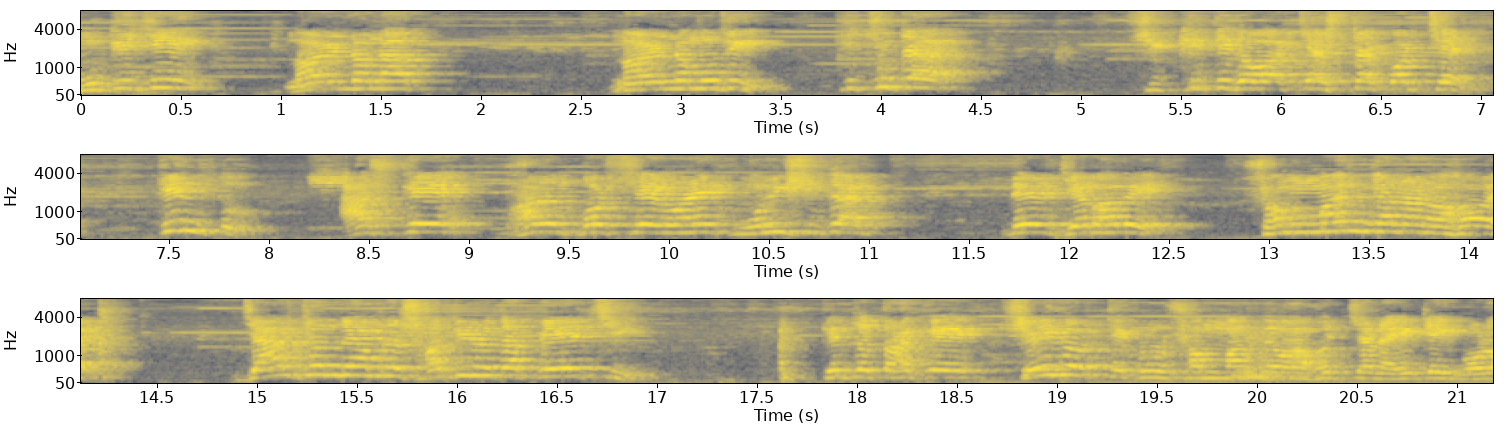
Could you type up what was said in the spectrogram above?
মোদিজি, নরেন্দ্রনাথ, নরেন্দ্র মোদী কিছুটা স্বীকৃতি দেওয়ার চেষ্টা করছেন। কিন্তু আজকে ভারতবর্ষের অনেক মনীষিকারদের যেভাবে সম্মান জানানো হয়, যার জন্য আমরা স্বাধীনতা পেয়েছি, কিন্তু তাকে সেই অর্থে কোনো সম্মান দেওয়া হচ্ছে না, এটাই বড়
